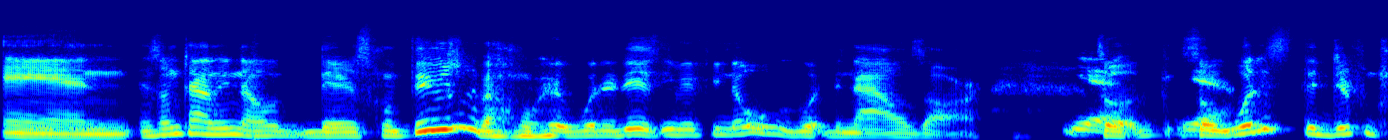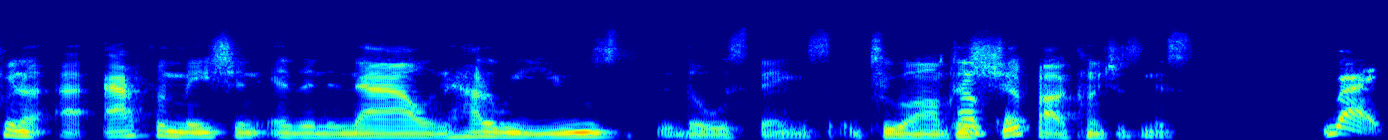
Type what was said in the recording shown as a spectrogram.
and mm-hmm. and sometimes you know there's confusion about what, what it is, even if you know what denials are. Yeah, so so what is the difference between an affirmation and the denial, and how do we use those things to um to okay. shift our consciousness? Right.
